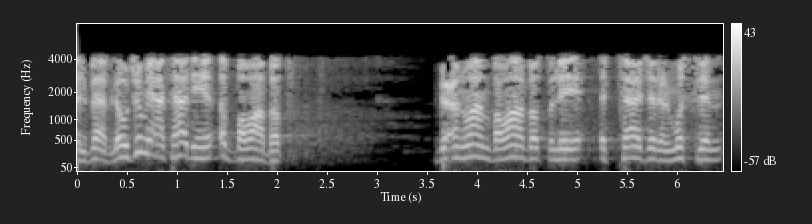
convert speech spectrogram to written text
الباب. لو جمعت هذه الضوابط بعنوان ضوابط للتاجر المسلم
